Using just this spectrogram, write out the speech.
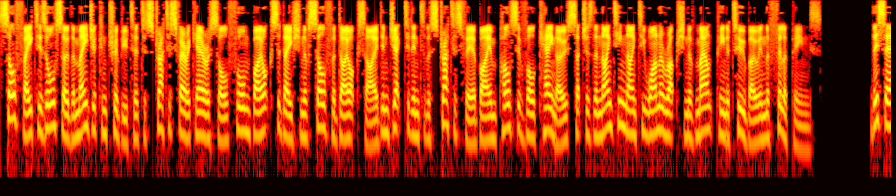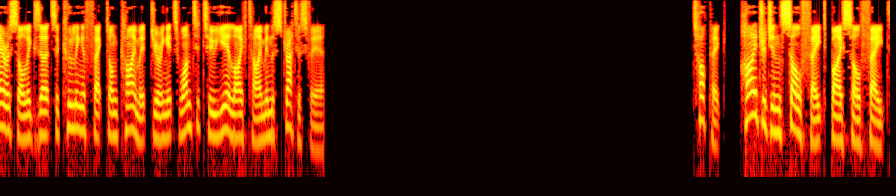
Sulfate is also the major contributor to stratospheric aerosol formed by oxidation of sulfur dioxide injected into the stratosphere by impulsive volcanoes such as the 1991 eruption of Mount Pinatubo in the Philippines. This aerosol exerts a cooling effect on climate during its one to two year lifetime in the stratosphere. Topic: Hydrogen sulfate bisulfate.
